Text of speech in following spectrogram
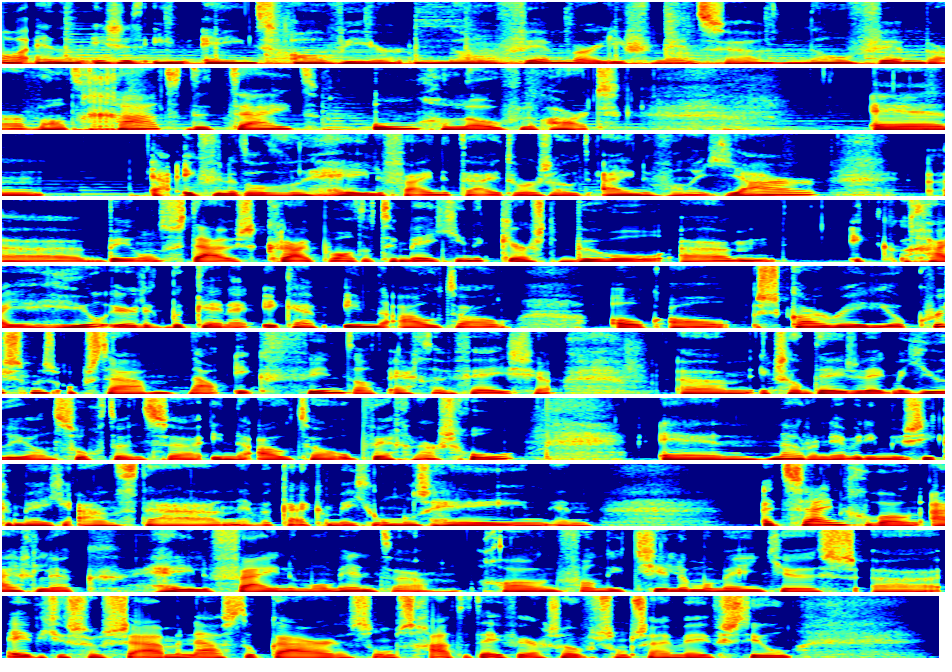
Oh, en dan is het ineens alweer november, lieve mensen. November. Wat gaat de tijd ongelooflijk hard. En ja, ik vind het altijd een hele fijne tijd hoor. Zo het einde van het jaar. Uh, bij ons thuis kruipen we altijd een beetje in de kerstbubbel. Um, ik ga je heel eerlijk bekennen, ik heb in de auto ook al Sky Radio Christmas opstaan. Nou, ik vind dat echt een feestje. Um, ik zat deze week met Julian ochtends uh, in de auto op weg naar school. En nou, dan hebben we die muziek een beetje aanstaan en we kijken een beetje om ons heen. En het zijn gewoon eigenlijk hele fijne momenten. Gewoon van die chille momentjes, uh, eventjes zo samen naast elkaar. En soms gaat het even ergens over, soms zijn we even stil.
